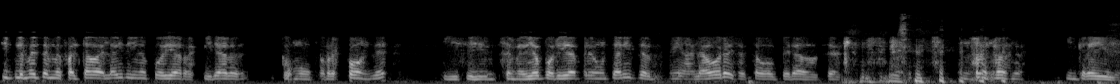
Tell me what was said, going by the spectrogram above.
simplemente me faltaba el aire y no podía respirar como corresponde. Y si se me dio por ir a preguntar y terminé a la hora y ya estaba operado, o sea, que- no, no, no, increíble.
